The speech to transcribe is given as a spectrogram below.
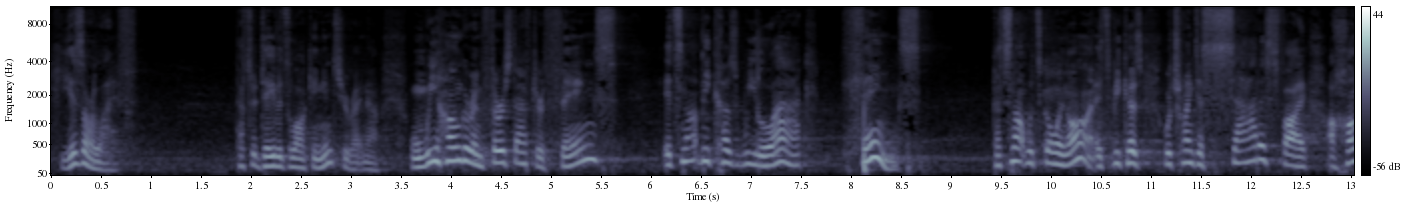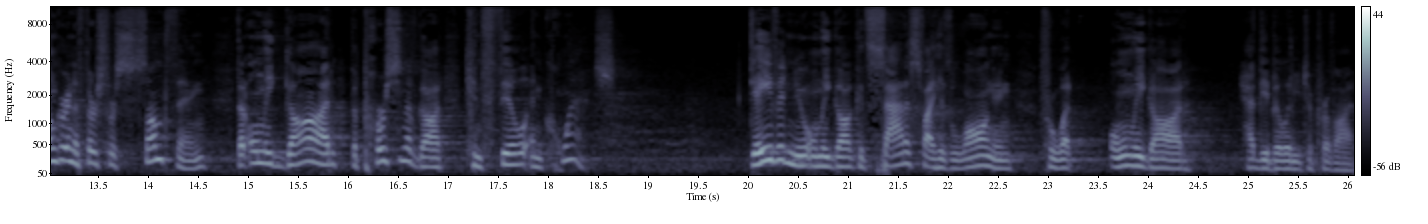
He is our life. That's what David's locking into right now. When we hunger and thirst after things, it's not because we lack things. That's not what's going on. It's because we're trying to satisfy a hunger and a thirst for something that only God, the person of God, can fill and quench. David knew only God could satisfy his longing for what only God had the ability to provide.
